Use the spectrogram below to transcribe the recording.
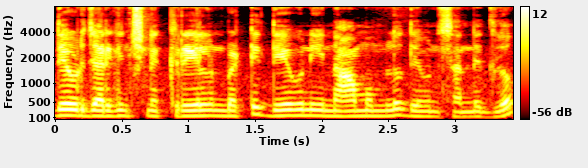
దేవుడు జరిగించిన క్రియలను బట్టి దేవుని నామంలో దేవుని సన్నిధిలో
